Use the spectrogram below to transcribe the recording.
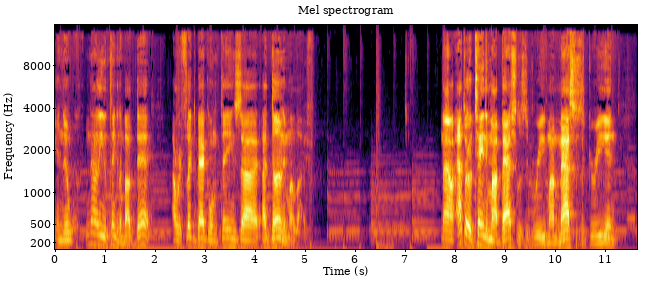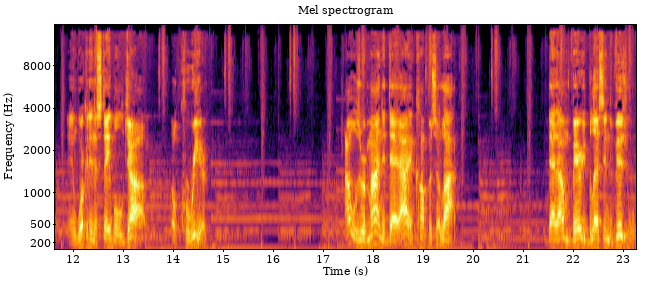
And then, not even thinking about that, I reflect back on things I, I done in my life. Now, after obtaining my bachelor's degree, my master's degree, and and working in a stable job or career, I was reminded that I accomplished a lot. That I'm a very blessed individual.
